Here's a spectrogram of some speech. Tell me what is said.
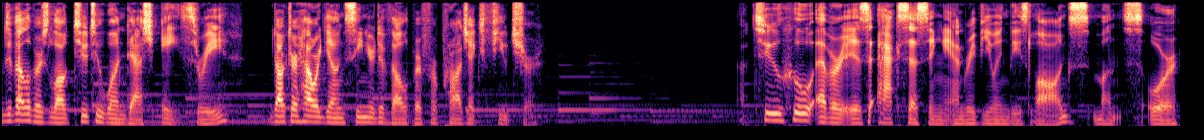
Developers log 221 83. Dr. Howard Young, Senior Developer for Project Future. Uh, to whoever is accessing and reviewing these logs, months or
